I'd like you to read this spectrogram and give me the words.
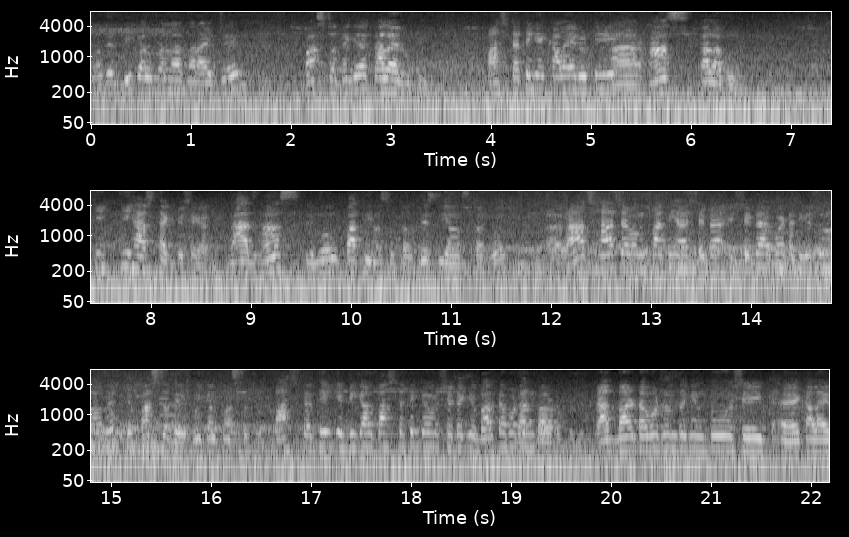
আমাদের বিকালবেলা তার আইটেম পাঁচটা থেকে কালাই রুটি। পাঁচটা থেকে কালাই রুটি। আর হাঁস কালাগুলো কি কি হাঁস থাকবে সেখানে? রাজ হাঁস এবং পাতি হাঁস ওটা দেশি হাঁস থাকবে। রাজ হাঁস এবং পাতি হাঁস সেটা সেটা কয়টা থেকে শুরু হবে? পাঁচটা থেকে বিকাল পাঁচটা থেকে। পাঁচটা থেকে বিকাল পাঁচটা থেকে সেটা কি বারোটা পর্যন্ত? রাত বারোটা পর্যন্ত কিন্তু সেই কালাই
